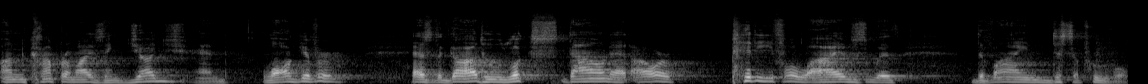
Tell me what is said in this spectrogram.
uncompromising judge and lawgiver, as the God who looks down at our pitiful lives with divine disapproval.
